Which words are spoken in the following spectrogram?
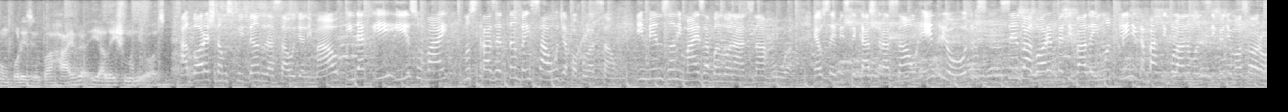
como por exemplo a raiva e a leishmaniose. Agora estamos cuidando da saúde animal e isso vai nos trazer também saúde à população e menos animais abandonados na rua. É o serviço de castração, entre outros, sendo agora efetivado em uma clínica particular no município de Mossoró.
